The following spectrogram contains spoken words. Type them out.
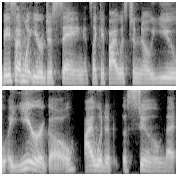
based on what you're just saying, it's like if I was to know you a year ago, I would assume that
